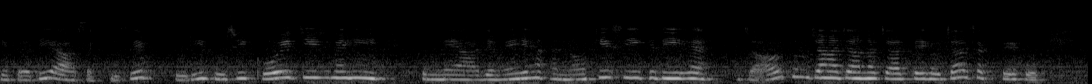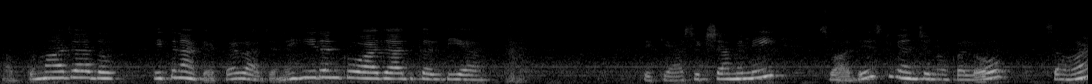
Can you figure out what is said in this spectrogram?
के प्रति आसक्ति से बुरी दूसरी कोई चीज़ नहीं। तुमने आज हमें यह अनोखी सीख दी है। जाओ तुम जहाँ जाना चाहते हो, जा सकते हो। अब तुम आज़ाद हो। इतना कहकर राजा ने हिरन को आज़ाद कर दिया। से क्या शिक्षा मिली? स्वादिष्ट व्यंजनों का लोभ। श्रवण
